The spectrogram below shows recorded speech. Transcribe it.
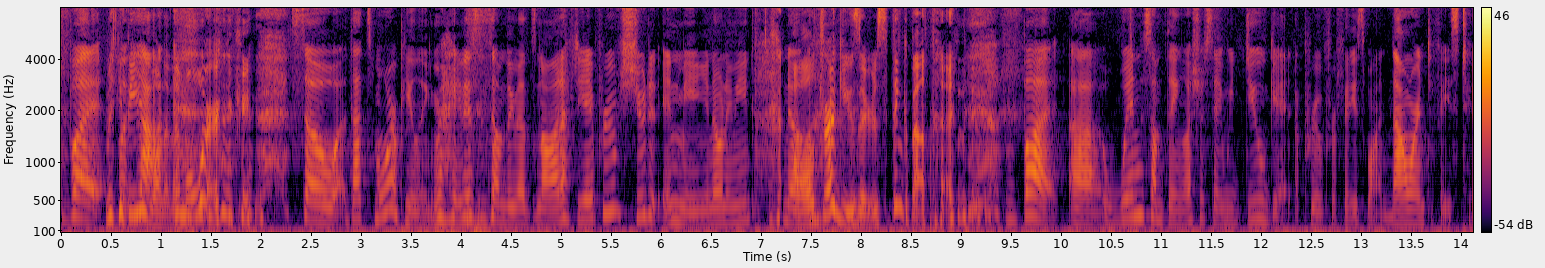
But but Maybe yeah. one of them will work. so that's more appealing, right? This is something that's not FDA approved. Shoot it in me, you know what I mean? No. All drug users, think about that. but uh, when something, let's just say we do get approved for phase one, now we're into phase two.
